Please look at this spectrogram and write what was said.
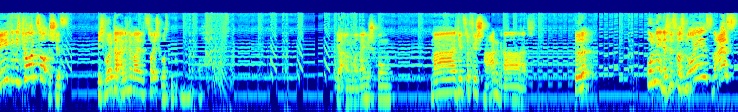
Krieg ich die nicht tot so? Schiss. Ich wollte eigentlich nochmal das Zeug rausbekommen. Ja, auch nochmal reingesprungen. Mann, jetzt so viel Schaden gerade. Äh. Oh ne, das ist was Neues? Was?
